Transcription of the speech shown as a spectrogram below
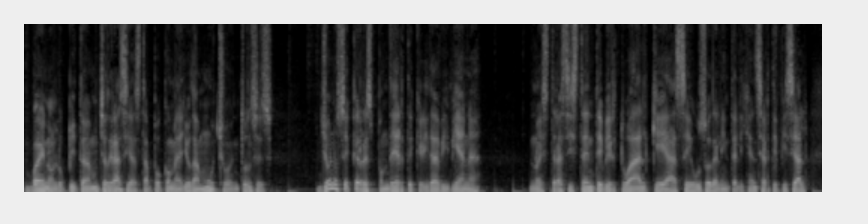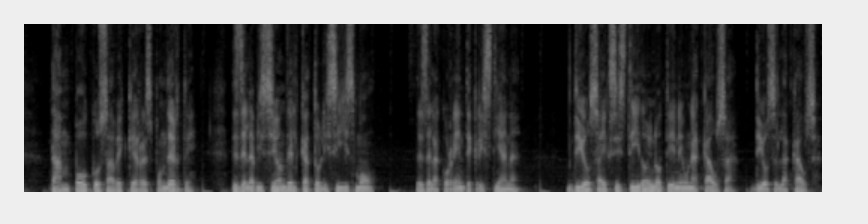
Bueno, Lupita, muchas gracias. Tampoco me ayuda mucho. Entonces, yo no sé qué responderte, querida Viviana nuestra asistente virtual que hace uso de la inteligencia artificial tampoco sabe qué responderte. Desde la visión del catolicismo, desde la corriente cristiana, Dios ha existido y no tiene una causa, Dios es la causa.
